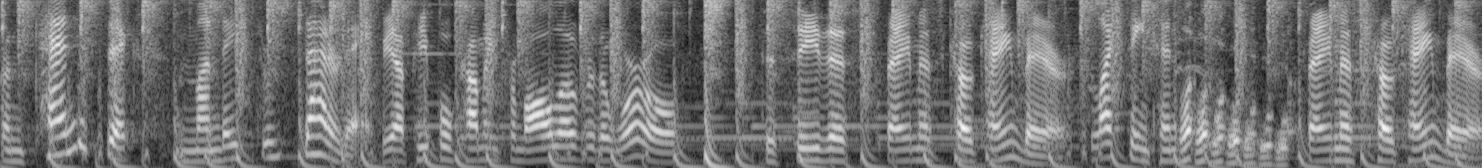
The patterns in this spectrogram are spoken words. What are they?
from 10 to 6, Monday through Saturday. We have people coming from all over the world to see this famous cocaine bear. Lexington. What, what, what, famous cocaine bear.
